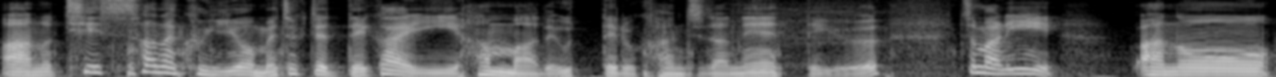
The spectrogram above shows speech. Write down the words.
あの小さな釘をめちゃくちゃでかいハンマーで打ってる感じだねっていう。つまりあの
